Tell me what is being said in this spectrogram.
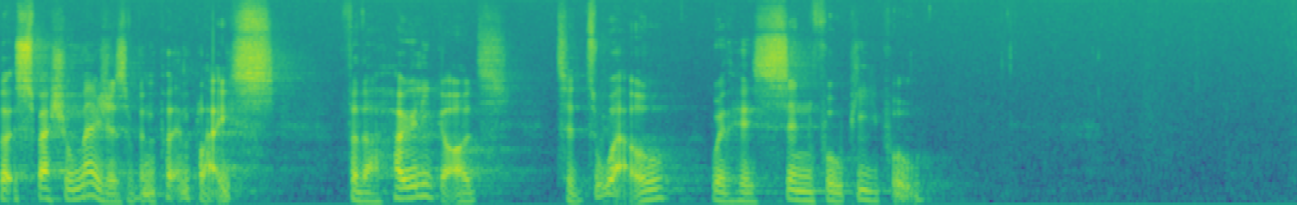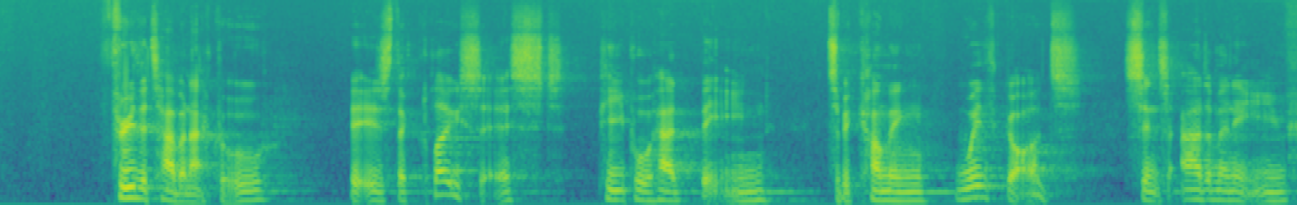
but special measures have been put in place for the holy God to dwell with his sinful people. Through the tabernacle, it is the closest people had been to becoming with God since Adam and Eve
